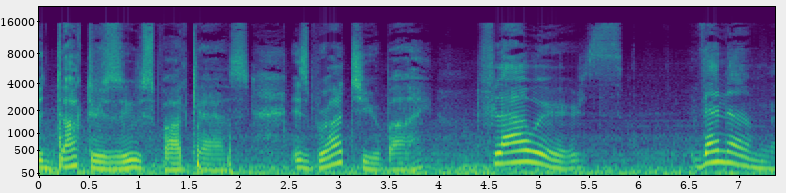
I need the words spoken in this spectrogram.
The Dr. Zeus podcast is brought to you by Flowers, Venom,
